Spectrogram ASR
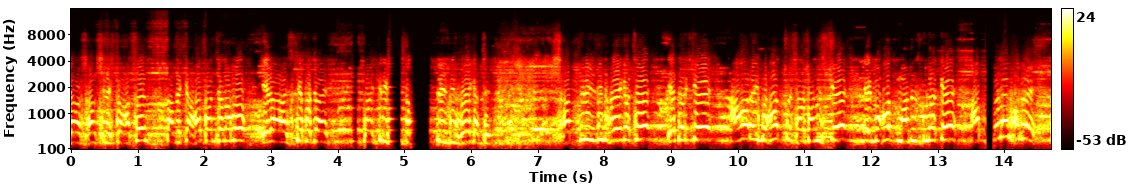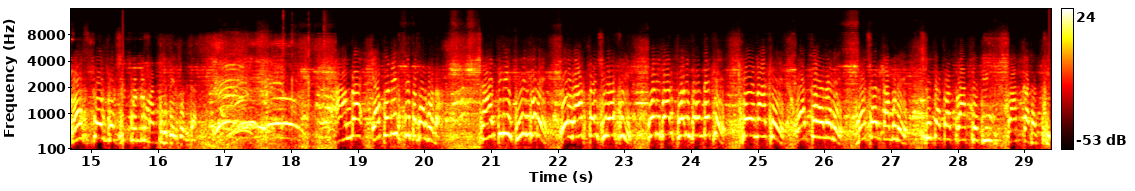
যারা সংশ্লিষ্ট আছেন, তাদেরকে আহ্বান জানাব। এরা আজকে বোঝায় পঁয়ত্রিশ সাতত্রিশ দিন হয়ে গেছে সাতত্রিশ দিন হয়ে গেছে এদেরকে আর এই মহৎ পেশার মানুষকে এই মানুষগুলাকে আপনারা ভাবে শিখবেন না থেকে বের করে দেন। আমরা এত নিশ্চিত পারব না। সাঁত্রিশ দিন ধরে ওই রাস্তায় শুয়ে আছি, পরিবার পরিজন দেখে, খেয়ে না খেয়ে অর্থায়নে মশার কামড়ে শীতাতাপ রাত্রে দিন রাত কাটাচ্ছি।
